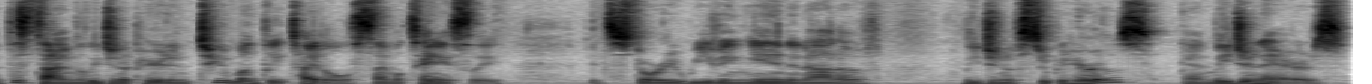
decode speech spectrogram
At this time, the Legion appeared in two monthly titles simultaneously, its story weaving in and out of Legion of Superheroes and Legionnaires.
